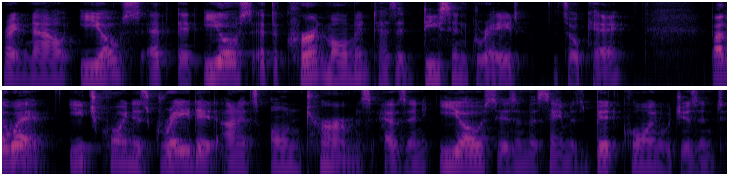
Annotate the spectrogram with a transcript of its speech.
Right now, EOS at, at EOS at the current moment has a decent grade. It's okay. By the way, each coin is graded on its own terms, as in EOS isn't the same as Bitcoin, which isn't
